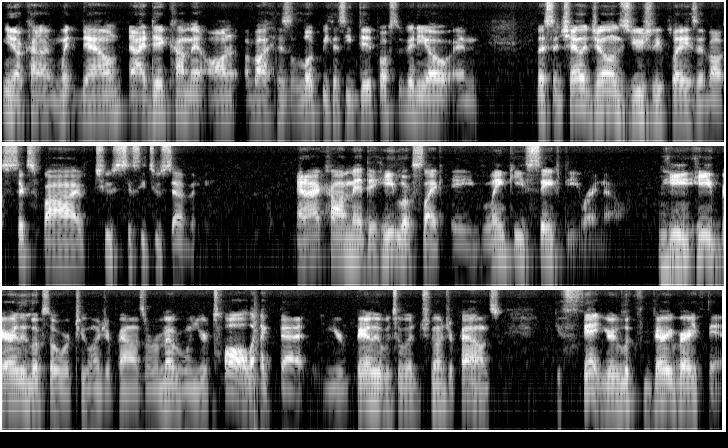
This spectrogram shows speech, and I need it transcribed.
you know, kind of went down. And I did comment on about his look because he did post a video. And listen, Chandler Jones usually plays at about 6'5, 260, 270. And I commented he looks like a lanky safety right now. Mm-hmm. He he barely looks over 200 pounds. And remember, when you're tall like that, you're barely over 200 pounds. You're thin. You look very very thin.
